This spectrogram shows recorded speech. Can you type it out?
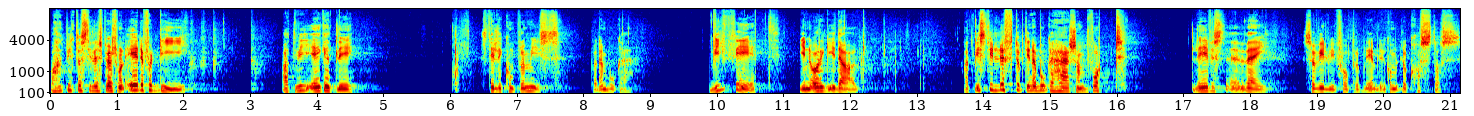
Og Han begynte å stille spørsmål. Er det fordi at vi egentlig stiller kompromiss på denne boka? her? Vi vet i Norge i dag at hvis vi løfter opp denne boka her som vårt levevei, så vil vi få problemer. Det kommer til å koste oss.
